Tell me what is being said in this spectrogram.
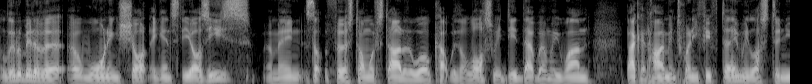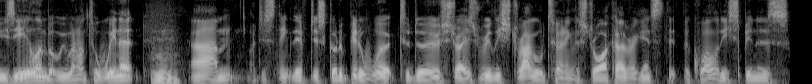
a little bit of a, a, warning shot against the Aussies. I mean, it's not the first time we've started a World Cup with a loss. We did that when we won back at home in 2015. We lost to New Zealand, but we went on to win it. Mm. Um, I just think they've just got a bit of work to do. Australia's really struggled turning the strike over against the, the quality spinners,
